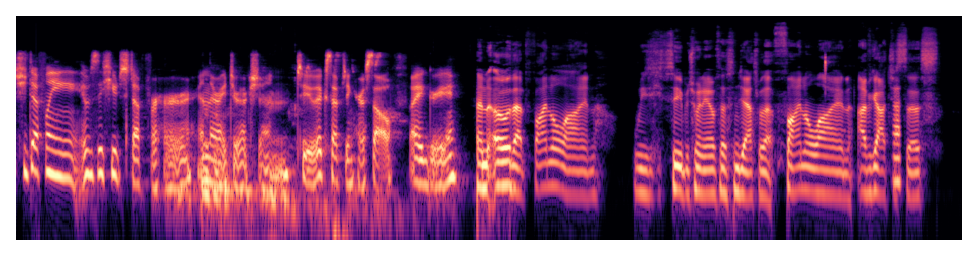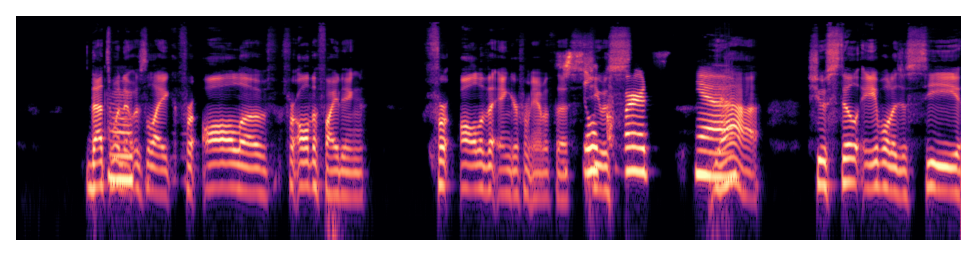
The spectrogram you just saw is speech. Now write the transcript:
She definitely. It was a huge step for her in the Mhm. right direction to accepting herself. I agree. And oh, that final line we see between Amethyst and Jasper, that final line, I've got you, sis. That's when it Oh. was like for all of for all the fighting, for all of the anger from Amethyst, she was words. Yeah. yeah, she was still able to just see.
